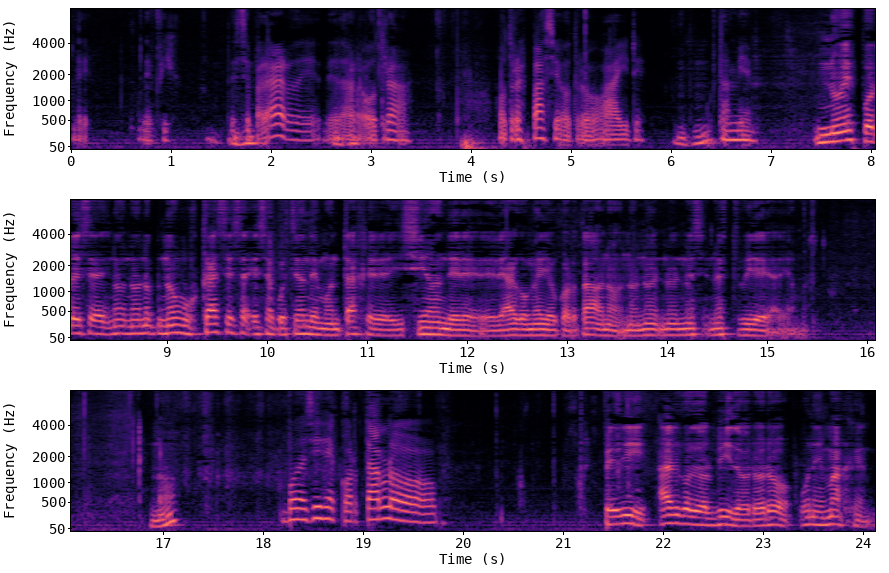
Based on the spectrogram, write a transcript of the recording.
de, de, separar, de, dar otra otro espacio, otro aire también no es por ese, no, no, no, no buscas esa, esa cuestión de montaje, de edición, de, de, algo medio cortado, no, no, no, no, es, no es tu idea, digamos. ¿No? Vos decís de cortarlo. Pedí algo de olvido, Roró, una imagen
